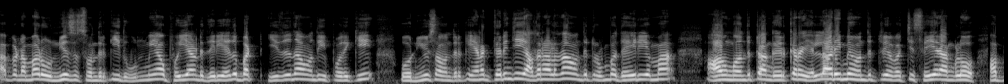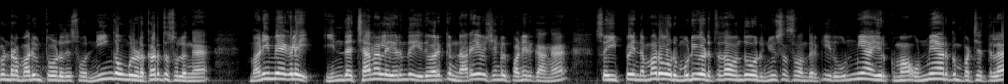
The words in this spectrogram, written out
அப்படின்ற மாதிரி ஒரு நியூஸஸ் வந்திருக்கு. இது உண்மையாக பொய்யான்னு தெரியாது. பட் இதுதான் வந்து இப்போதைக்கு ஒரு நியூஸாக வந்திருக்கு. எனக்கு தெரிஞ்சு அதனால தான் வந்துட்டு ரொம்ப தைரியமாக அவங்க வந்துட்டு அங்கே இருக்கிற எல்லாரையுமே வந்துட்டு வச்சு செய்கிறாங்களோ அப்படின்ற மாதிரியும் தோணுது. ஸோ நீங்கள் உங்களோட கருத்தை சொல்லுங்கள் மணிமேகலை இந்த சேனலில் இருந்து இது வரைக்கும் நிறைய விஷயங்கள் பண்ணியிருக்காங்க ஸோ இப்போ இந்த மாதிரி ஒரு முடிவு தான் வந்து ஒரு நியூஸஸ் வந்திருக்கு. இது உண்மையாக இருக்குமா? உண்மையாக இருக்கும் பட்சத்தில்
